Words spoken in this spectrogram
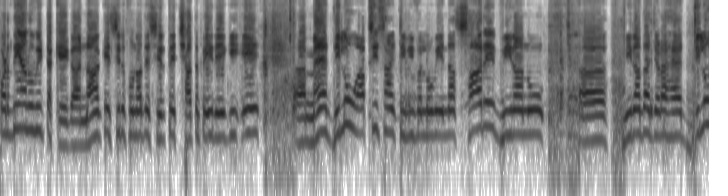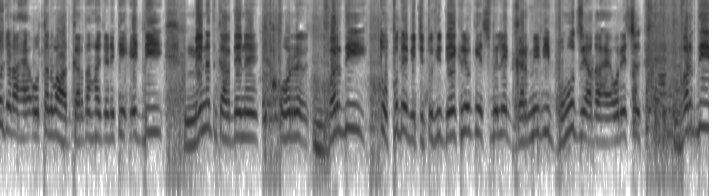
ਪਰਦਿਆਂ ਨੂੰ ਵੀ ਟੱਕੇਗਾ ਨਾ ਕਿ ਸਿਰਫ ਉਹਨਾਂ ਦੇ ਸਿਰ ਤੇ ਛੱਤ ਪਈ ਰਹੇਗੀ। ਇਹ ਮੈਂ ਦਿਲੋਂ ਆਪਸੀ ਸਾਂਝ ਟੀਵੀ ਵੱਲੋਂ ਵੀ ਇਹਨਾਂ ਸਾਰੇ ਵੀਰਾਂ ਨੂੰ ਵੀਰਾਂ ਦਾ ਜਿਹੜਾ ਹੈ, ਦਿਲੋਂ ਜਿਹੜਾ ਹੈ, ਉਹ ਧੰਨਵਾਦ ਕਰਦਾ ਹਾਂ, ਜਿਹੜੇ ਕਿ ਐਡੀ ਮਿਹਨਤ ਕਰਦੇ ਨੇ ਔਰ ਵਰਦੀ ਧੁੱਪ ਦੇ ਵਿੱਚ ਤੁਸੀਂ ਦੇਖ ਰਹੇ ਹੋ ਕਿ ਇਸ ਵੇਲੇ ਗਰਮੀ ਵੀ ਬਹੁਤ ਜ਼ਿਆਦਾ ਹੈ ਔਰ ਇਸ ਵਰਦੀ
